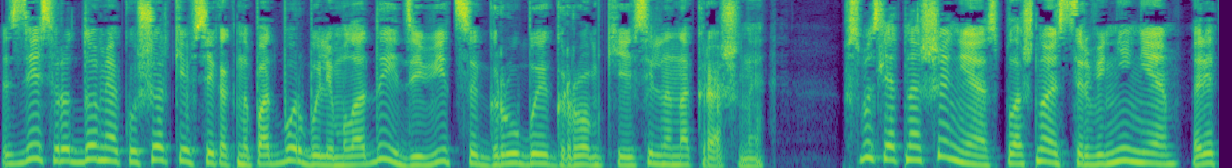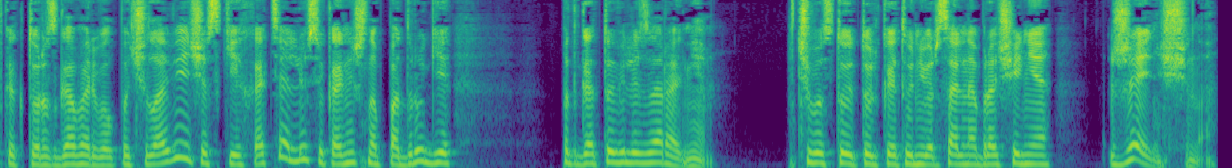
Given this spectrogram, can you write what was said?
Здесь, в роддоме акушерки, все как на подбор были молодые девицы, грубые, громкие, сильно накрашенные – в смысле отношения сплошное остервенение, редко кто разговаривал по-человечески, хотя Люсю, конечно, подруги подготовили заранее. Чего стоит только это универсальное обращение «женщина».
